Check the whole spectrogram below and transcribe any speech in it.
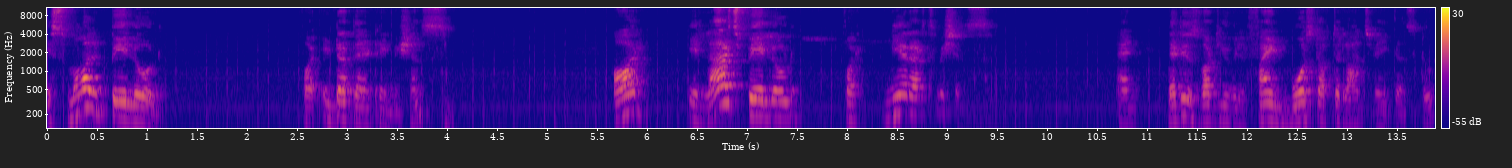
a small payload for interplanetary missions or a large payload for near earth missions. And that is what you will find most of the launch vehicles do.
